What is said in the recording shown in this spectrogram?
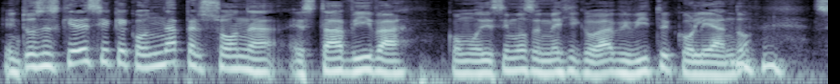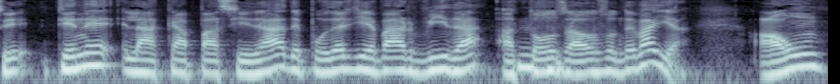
Entonces, quiere decir que cuando una persona está viva, como decimos en México, ¿verdad? vivito y coleando, ¿sí? tiene la capacidad de poder llevar vida a todos lados donde vaya. Aún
